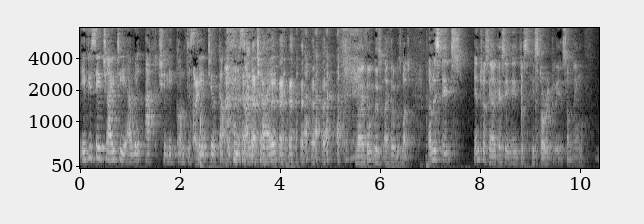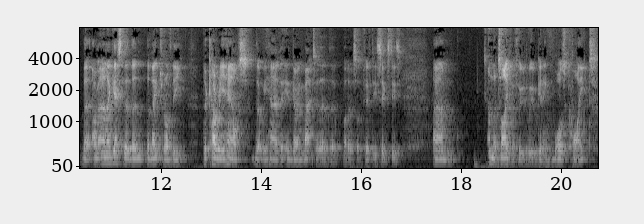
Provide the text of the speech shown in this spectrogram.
If you say chai tea, I will actually confiscate I... your cup of masala chai. no, I thought there's I thought there's much. I mean, it's, it's interesting. I guess it, it, just historically is something that, I mean, and I guess the, the, the nature of the the curry house that we had in going back to the, the what it was sort of 50s, 60s, um, and the type of food we were getting was quite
